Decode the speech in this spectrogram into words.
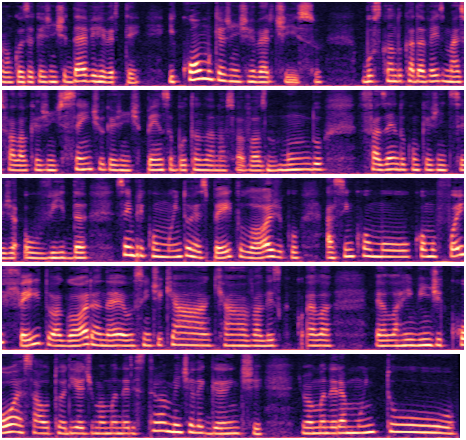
É uma coisa que a gente deve reverter. E como que a gente reverte isso? Buscando cada vez mais falar o que a gente sente, o que a gente pensa, botando a nossa voz no mundo, fazendo com que a gente seja ouvida, sempre com muito respeito, lógico, assim como como foi feito agora, né? Eu senti que a que a Valesca ela ela reivindicou essa autoria de uma maneira extremamente elegante, de uma maneira muito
